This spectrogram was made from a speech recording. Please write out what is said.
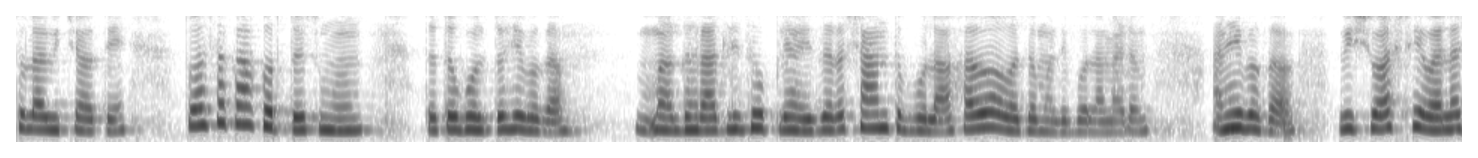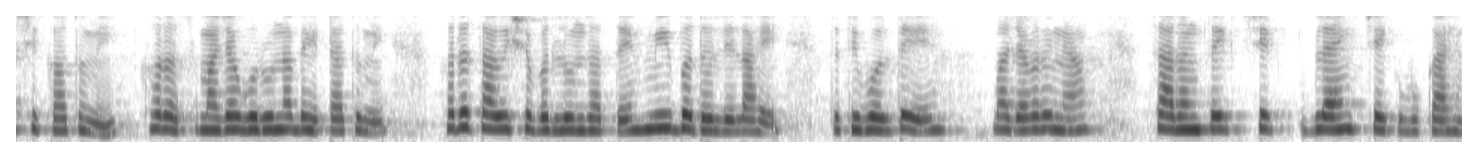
तुला विचारते. तू असा का करतोयस म्हणून? तर तो बोलतो हे बघा मग घरातली झोपली आहे जरा शांत बोला हळू आवाजामध्ये बोला मॅडम. आणि हे बघा विश्वास ठेवायला शिका तुम्ही. खरंच माझ्या गुरूंना भेटा तुम्ही. खरंच आयुष्य बदलून जाते. मी बदललेलं आहे. तर ती बोलते माझ्याकडे ना सारंगचं एक चेक ब्लँक चेकबुक आहे.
